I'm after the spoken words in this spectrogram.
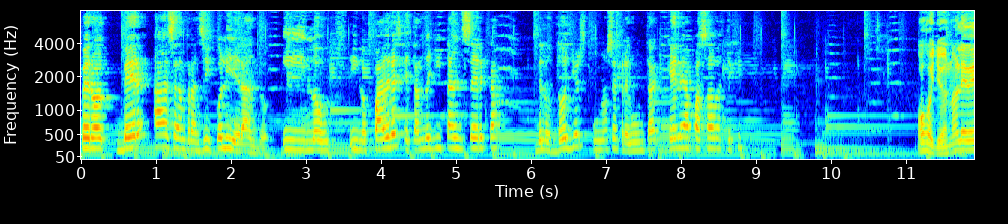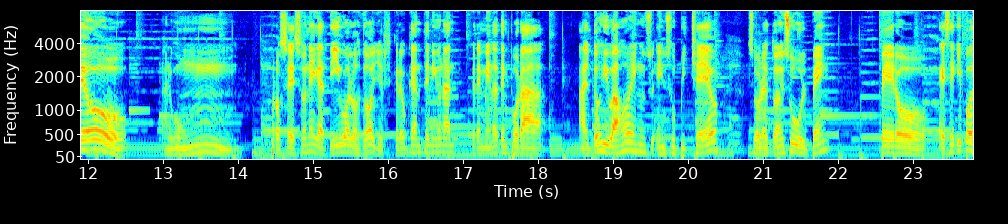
pero ver a San Francisco liderando y los, y los padres estando allí tan cerca de los Dodgers, uno se pregunta qué le ha pasado a este equipo. Ojo, yo no le veo algún proceso negativo a los Dodgers. Creo que han tenido una tremenda temporada. Altos y bajos en su, en su picheo, sobre todo en su bullpen. Pero ese equipo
